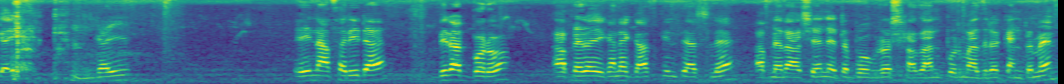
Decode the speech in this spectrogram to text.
গাই গাইস নার্সারিটা বিরাট বড়। আপনারা এখানে গাছ কিনতে আসলে আপনারা আসেন, এটা বগুড়া শাহজাহানপুর মাজরা ক্যান্টনমেন্ট।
